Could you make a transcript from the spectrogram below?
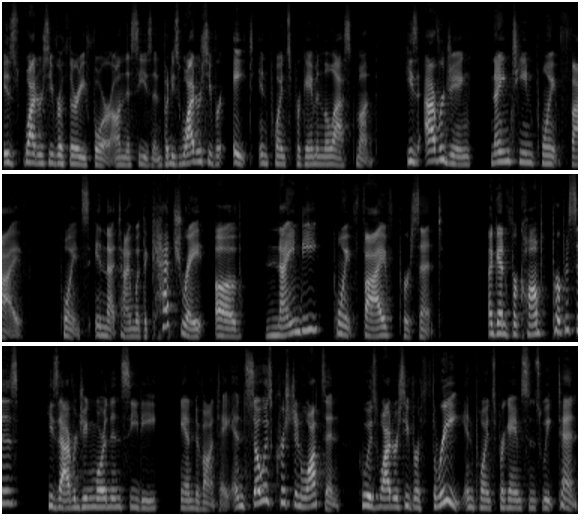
is wide receiver 34 on this season, but he's wide receiver 8 in points per game in the last month. He's averaging 19.5 points in that time with a catch rate of 90.5%. Again, for comp purposes, he's averaging more than CeeDee and Davante. And so is Christian Watson, who is wide receiver 3 in points per game since week 10.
